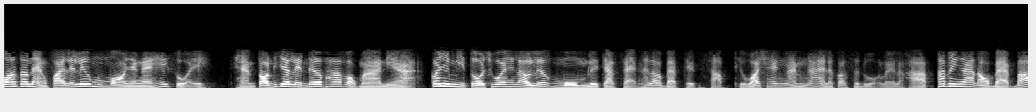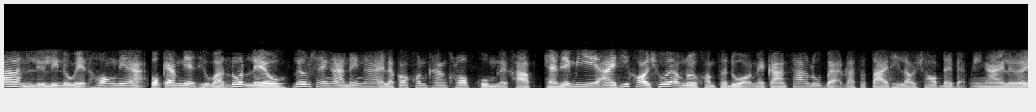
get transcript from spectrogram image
วางตำแหน่งไฟและเลือกมุมมองยังไงให้สวย แถมตอนที่จะเรนเดอร์ภาพออกมาเนี่ย ก็ยังมีตัวช่วยให้เราเลือกมุม หรือจัดแสงให้เราแบบเสร็จสับ ถือว่าใช้งานง่ายแล้วก็สะดวกเลยล่ะครับ ถ้าเป็นงานออกแบบบ้านหรือรีโนเวทห้องเนี่ย โปรแกรมนี้ถือว่ารวดเร็ว เริ่มใช้งานได้ง่ายแล้วก็ค่อนข้างครอบคลุมเลยครับ แถมยังมี AI ที่คอยช่วยอำนวยความสะดวกในการสร้างรูปแบบและสไตล์ที่เราชอบได้แบบง่ายๆเลย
